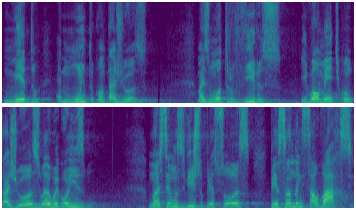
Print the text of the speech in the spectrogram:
O medo é muito contagioso. Mas um outro vírus igualmente contagioso é o egoísmo. Nós temos visto pessoas pensando em salvar-se.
